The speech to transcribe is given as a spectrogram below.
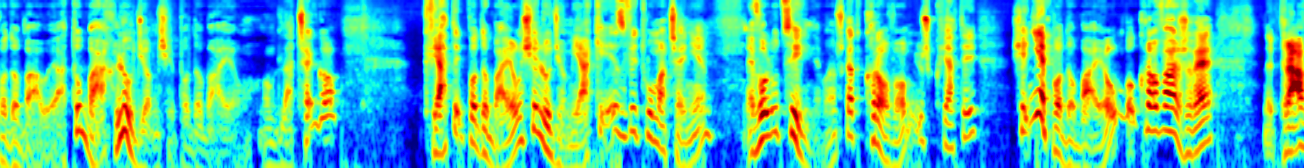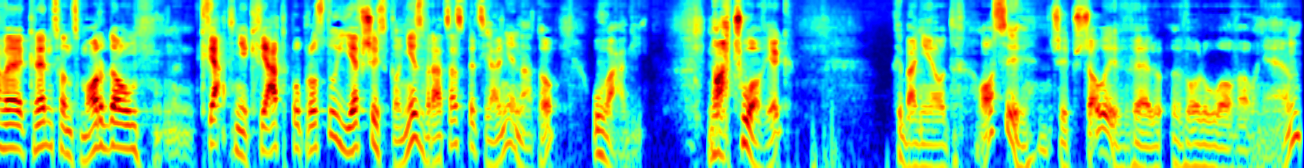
podobały, a tu bach, ludziom się podobają. No dlaczego kwiaty podobają się ludziom? Jakie jest wytłumaczenie ewolucyjne? Bo na przykład krowom już kwiaty się nie podobają, bo krowa żre trawę, kręcąc mordą, kwiat, nie kwiat, po prostu je wszystko, nie zwraca specjalnie na to uwagi. No a człowiek chyba nie od osy czy pszczoły wyewoluował, nie?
